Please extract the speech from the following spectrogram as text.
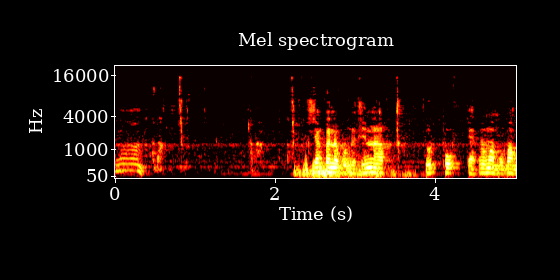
อืม เสียงเพิ่นเอาบุญกระถินนะครับรุดผุแจกลูกหมอมบุบัง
